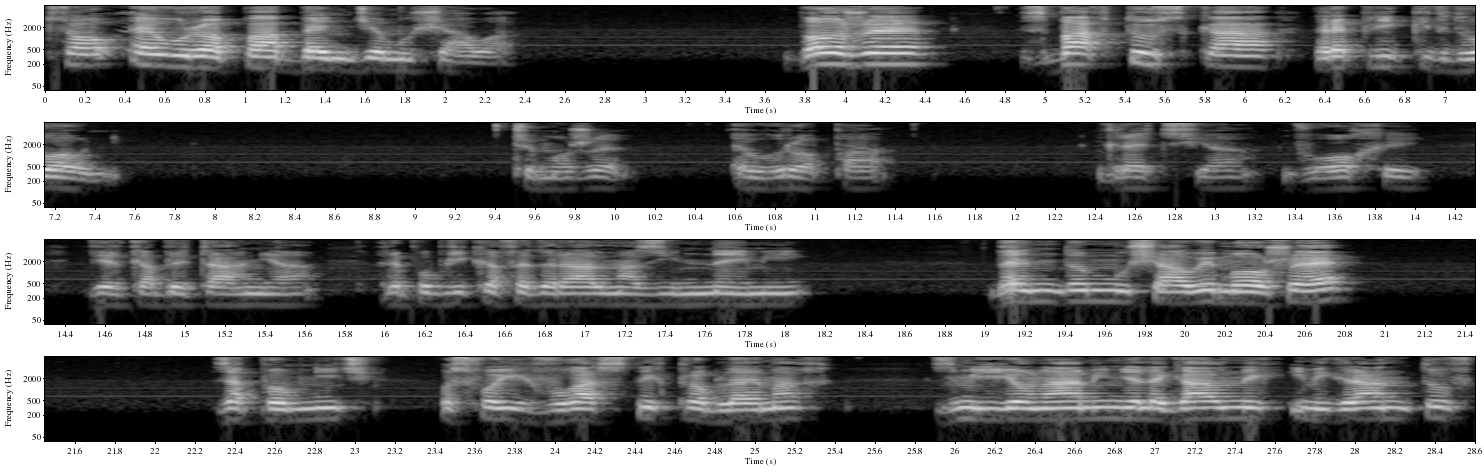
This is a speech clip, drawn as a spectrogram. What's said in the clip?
co Europa będzie musiała. Boże, zbaw Tuska repliki w dłoń. Czy może Europa, Grecja, Włochy, Wielka Brytania, Republika Federalna z innymi będą musiały może zapomnieć o swoich własnych problemach z milionami nielegalnych imigrantów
